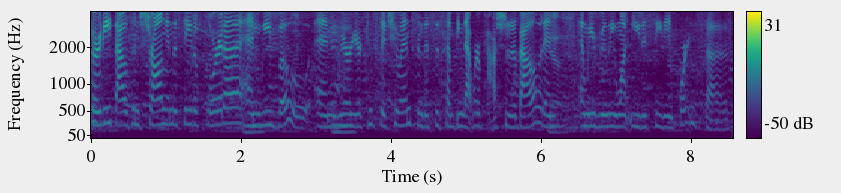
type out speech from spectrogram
30,000 strong in the state of Florida and mm-hmm. we vote and mm-hmm. we're your constituents and this is something that we're passionate about and, Yeah. and we really want you to see the importance of.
